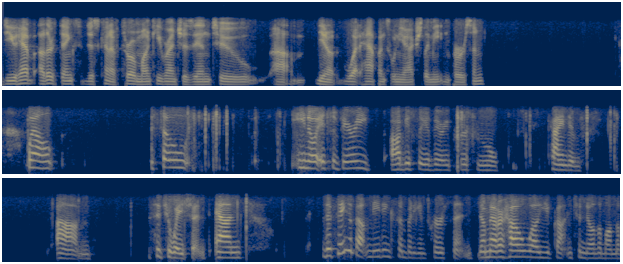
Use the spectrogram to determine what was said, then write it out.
do you have other things that just kind of throw monkey wrenches into um, you know what happens when you actually meet in person? Well, so you know, it's a very obviously a very personal kind of um, situation. And the thing about meeting somebody in person, no matter how well you've gotten to know them on the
